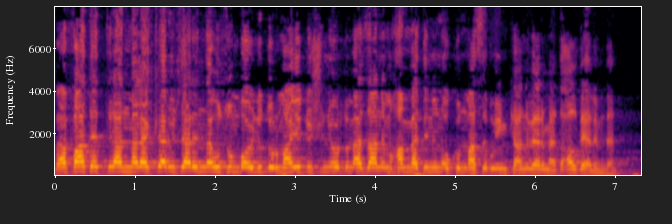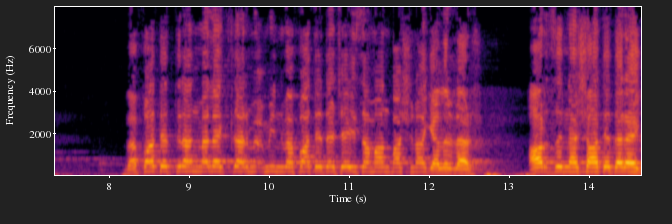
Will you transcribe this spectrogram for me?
Vefat ettiren melekler üzerinde uzun boylu durmayı düşünüyordum. Ezan-ı Muhammed'inin okunması bu imkanı vermedi, aldı elimden. Vefat ettiren melekler mümin vefat edeceği zaman başına gelirler. Arzı neşat ederek,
